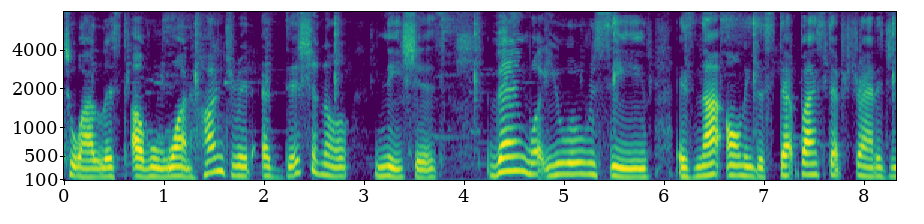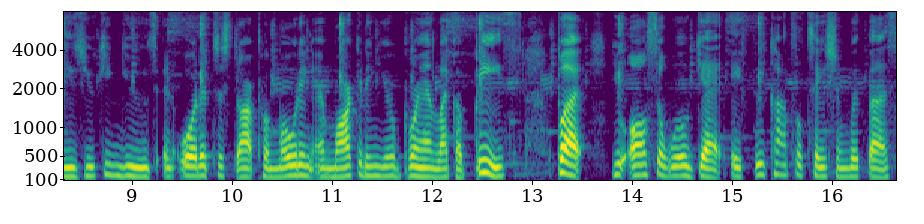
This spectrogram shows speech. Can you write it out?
to our list of 100 additional niches, then what you will receive is not only the step by step strategies you can use in order to start promoting and marketing your brand like a beast, but you also will get a free consultation with us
